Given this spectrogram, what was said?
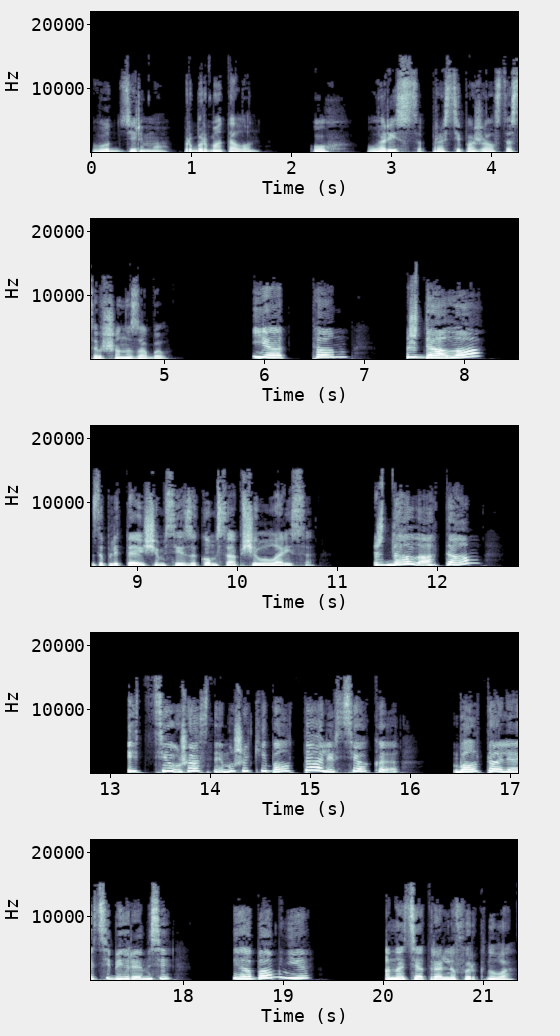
«Вот дерьмо», — пробормотал он. «Ох, Лариса, прости, пожалуйста, совершенно забыл». «Я там ждала?» — заплетающимся языком сообщила Лариса. «Ждала там, и те ужасные мужики болтали всякое. Болтали о тебе, Рэмзи, и обо мне. Она театрально фыркнула.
